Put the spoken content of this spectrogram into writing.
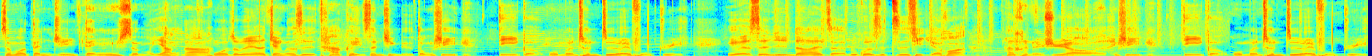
什么等级等于什么样。那我这边要讲的是，他可以申请的东西。第一个我们称之为辅具，因为身心障碍者如果是肢体的话，他可能需要东西。第一个我们称之为辅具，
